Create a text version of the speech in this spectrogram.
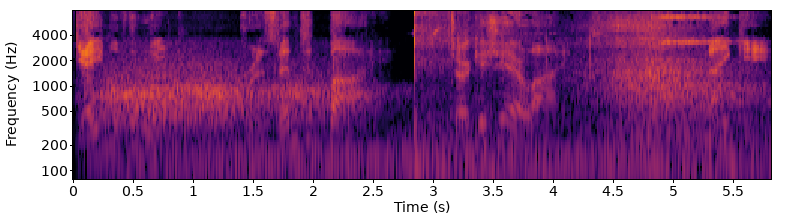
Game of the Week, presented by Turkish Airlines, Nike,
